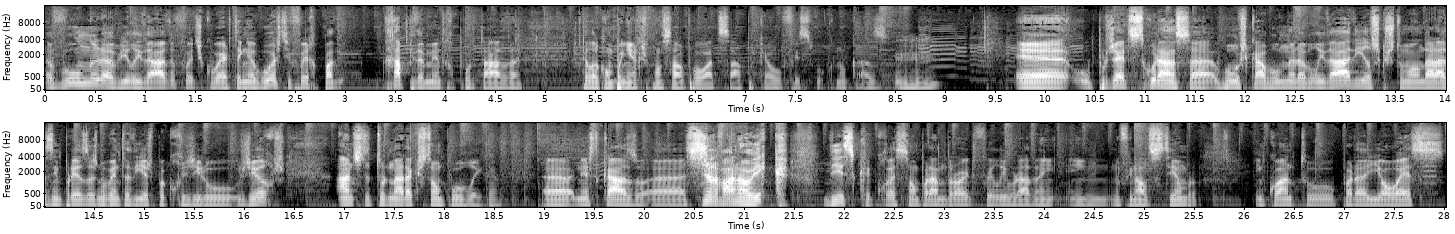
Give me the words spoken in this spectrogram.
a vulnerabilidade foi descoberta em agosto e foi rapidamente reportada pela companhia responsável pelo WhatsApp, que é o Facebook, no caso. Uhum. É, o projeto de segurança busca a vulnerabilidade e eles costumam dar às empresas 90 dias para corrigir o- os erros antes de tornar a questão pública. Uh, neste caso, uh, Silvanovic disse que a correção para Android foi liberada em- em- no final de setembro, enquanto para iOS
